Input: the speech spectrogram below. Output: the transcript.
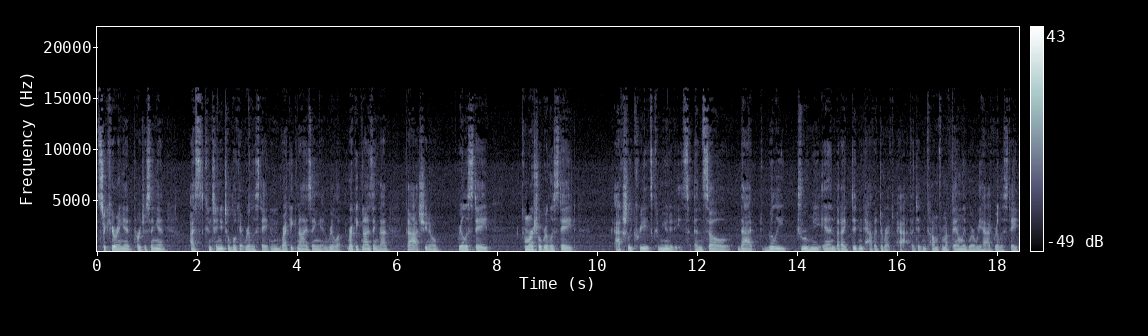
securing it, purchasing it, I continued to look at real estate and recognizing and real, recognizing that, gosh, you know, real estate, commercial real estate, actually creates communities. And so that really drew me in, but I didn't have a direct path. I didn't come from a family where we had real estate.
